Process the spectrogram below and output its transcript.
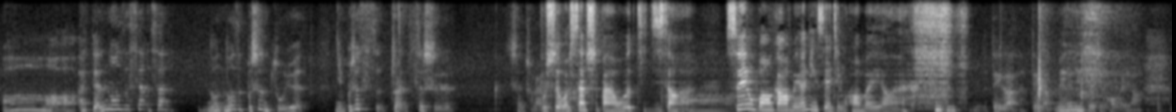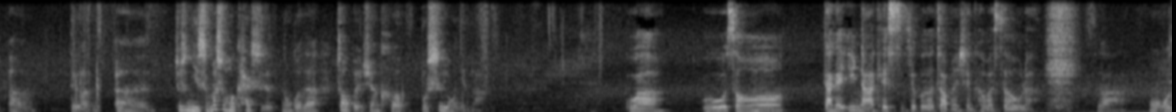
哦哦，哎，但是侬是三三，侬侬是不是足月？你不是四准四十生出来的？不是，我是三十八，我是体检生啊。哦所以我帮我讲，每个人侪情况勿一样啊。对个，对个，每个人侪情况勿一样。嗯，对个，嗯，就是你什么时候开始侬觉得照本宣科不适用你了？我啊，我从大概一奶开始就觉着照本宣科勿适合我了。是吧？我我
